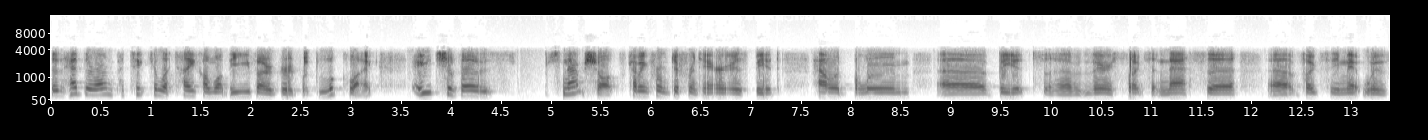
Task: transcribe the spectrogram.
that had their own particular take on what the Evo grid would look like. Each of those snapshots coming from different areas, be it Howard Bloom, uh, be it uh, various folks at NASA, uh, folks he met with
